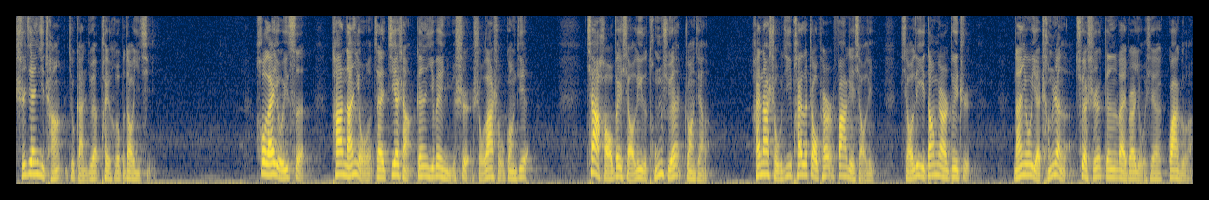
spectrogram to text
时间一长就感觉配合不到一起，后来有一次，她男友在街上跟一位女士手拉手逛街，恰好被小丽的同学撞见了，还拿手机拍了照片发给小丽。小丽当面对质，男友也承认了，确实跟外边有些瓜葛。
